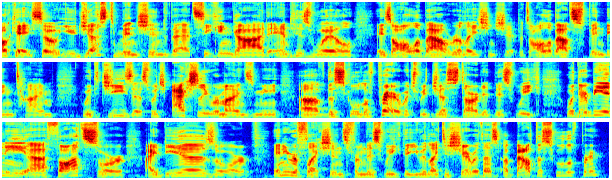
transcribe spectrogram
Okay, so you just mentioned that seeking God and His will is all about relationship. It's all about spending time with Jesus, which actually reminds me of the School of Prayer, which we just started this week. Would there be any uh, thoughts or ideas or any reflections from this week that you would like to share with us about the School of Prayer?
